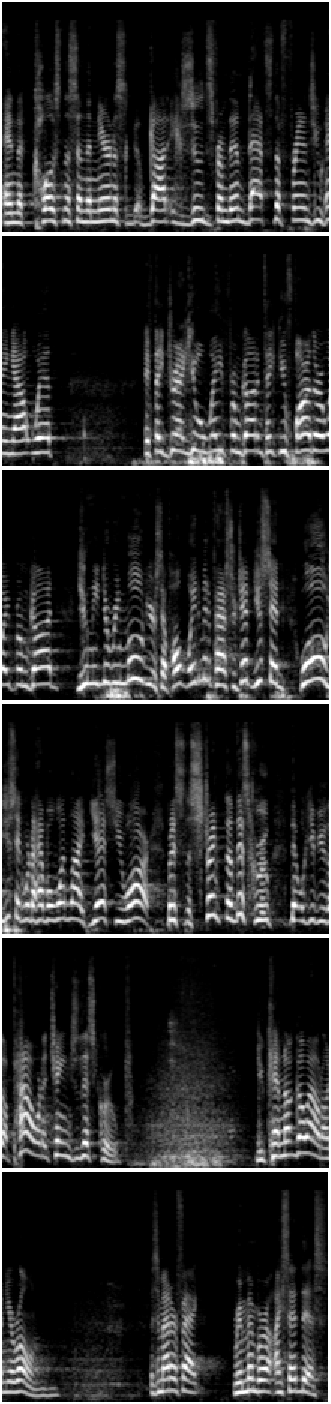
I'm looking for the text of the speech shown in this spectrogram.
and the closeness and the nearness of God exudes from them, that's the friends you hang out with. If they drag you away from God and take you farther away from God, you need to remove yourself. Hold, wait a minute, Pastor Jeff. You said, whoa, you said we're to have a one life. Yes, you are. But it's the strength of this group that will give you the power to change this group. You cannot go out on your own. As a matter of fact, remember I said this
